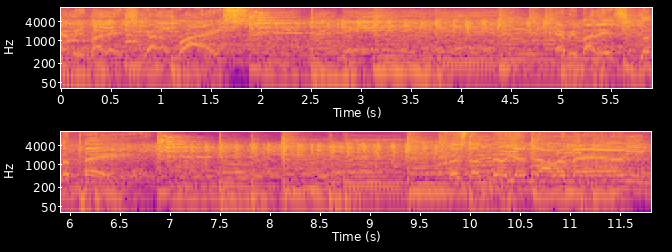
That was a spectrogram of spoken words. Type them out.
Everybody's got a price. Everybody's gonna pay. Cause the million dollar man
